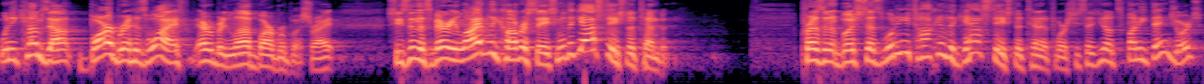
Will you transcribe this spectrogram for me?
When he comes out, Barbara, his wife, everybody loved Barbara Bush, right? She's in this very lively conversation with a gas station attendant. President Bush says, What are you talking to the gas station attendant for? She says, You know, it's a funny thing, George.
